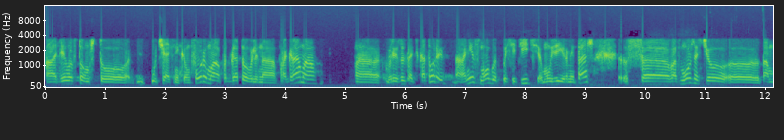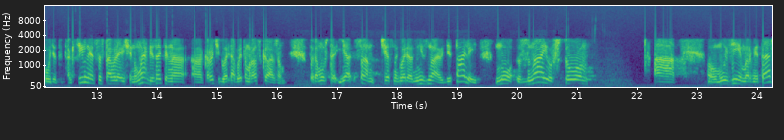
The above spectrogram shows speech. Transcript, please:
А, дело в том, что участникам форума подготовлена программа в результате которой они смогут посетить музей Эрмитаж с э, возможностью, э, там будет и тактильная составляющая, но мы обязательно, короче говоря, об этом расскажем. Потому что я сам, честно говоря, не знаю деталей, но знаю, что а, музеем Эрмитаж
